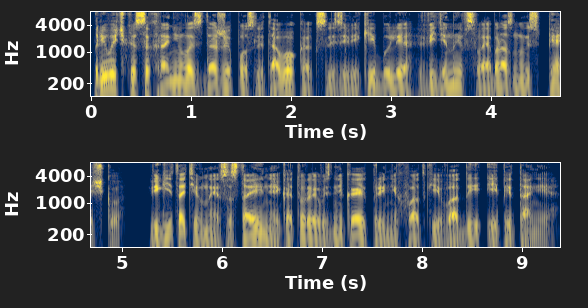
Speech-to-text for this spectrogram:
Привычка сохранилась даже после того, как слезевики были введены в своеобразную спячку, вегетативное состояние, которое возникает при нехватке воды и питания.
